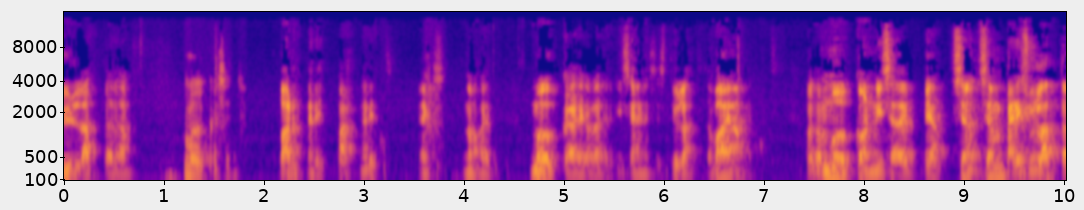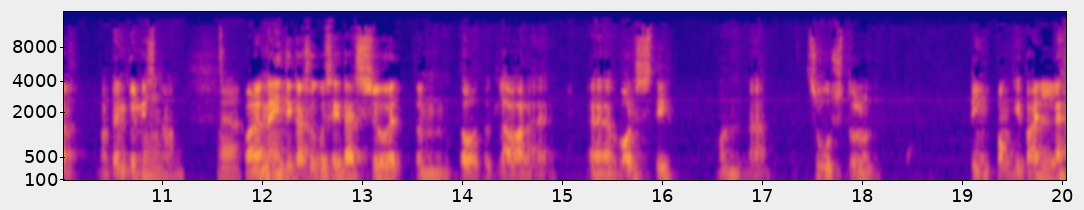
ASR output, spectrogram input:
üllatada. mõõkasid. partnerit, partnerit, eks noh, et mõõka ei ole iseenesest üllatada vaja, et aga mõõk on ise jah, see on, see on päris üllatav, ma pean tunnistama mm,. Yeah. ma olen näinud igasuguseid asju, et on toodud lavale äh, vorsti, on äh, suust tulnud pingpongi palle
